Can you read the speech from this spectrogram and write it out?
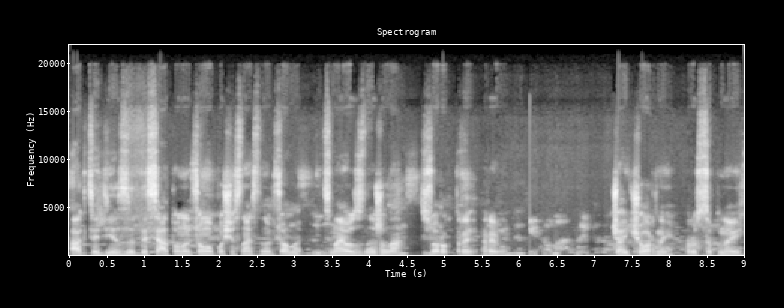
Акція діє з 10.07 по 16.07 і ціна його знижена 43 гривні. Чай чорний, розсипний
